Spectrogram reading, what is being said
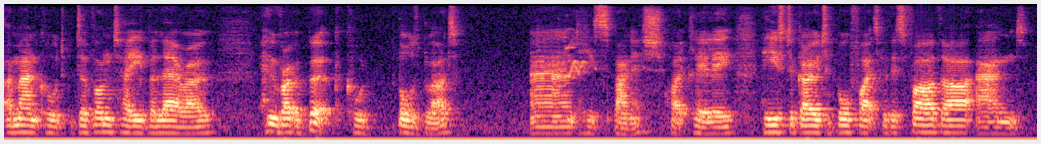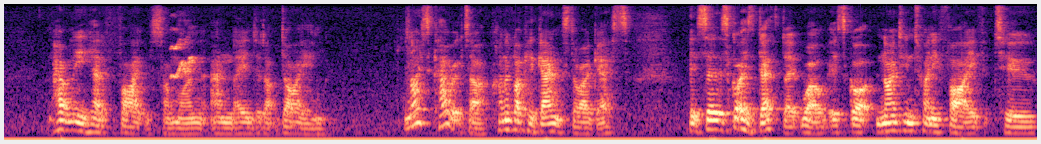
a man called Devonte Valero, who wrote a book called Bull's Blood, and he's Spanish, quite clearly. He used to go to bullfights with his father, and apparently he had a fight with someone, and they ended up dying. Nice character, kind of like a gangster, I guess. It says it's got his death date. Well, it's got 1925 to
